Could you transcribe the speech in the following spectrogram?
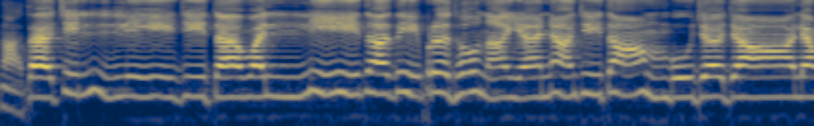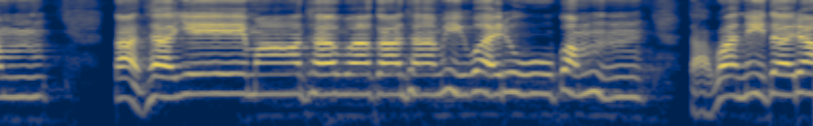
नतचिल्लीजितवल्लीतदिपृथुनयनजिताम्बुजजालं कथये माधव कथमिव रूपं तव नितरामनुरूपम्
